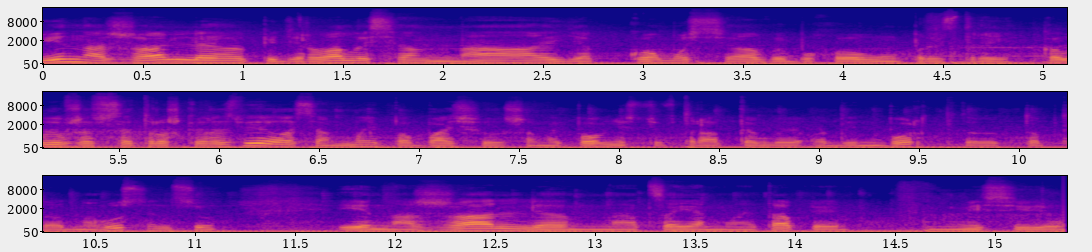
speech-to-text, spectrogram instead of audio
І, на жаль, підірвалися на якомусь вибуховому пристрої. Коли вже все трошки розвіялося, ми побачили, що ми повністю втратили один борт, тобто одну гусеницю. І, на жаль, на цьому етапі місію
